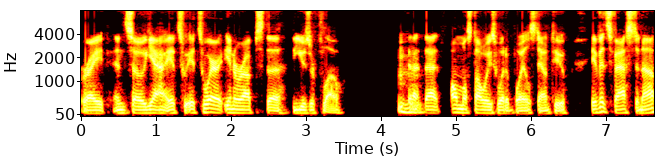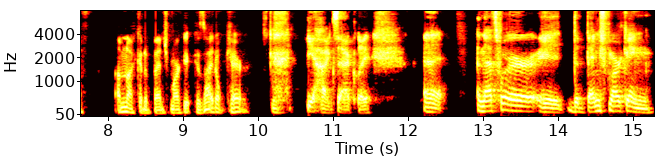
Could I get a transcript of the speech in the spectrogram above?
right? And so yeah it's it's where it interrupts the, the user flow. Mm-hmm. that that almost always what it boils down to. If it's fast enough i'm not going to benchmark it because i don't care. Yeah exactly. Uh, and that's where it, the benchmarking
